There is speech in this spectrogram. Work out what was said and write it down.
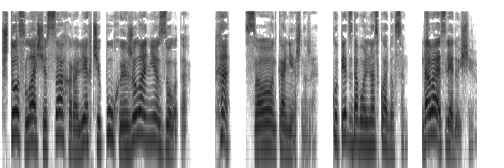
Что слаще сахара, легче пуха и желание золота?» «Ха, сон, конечно же». Купец довольно осклабился. «Давай следующее».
